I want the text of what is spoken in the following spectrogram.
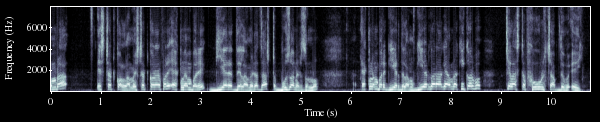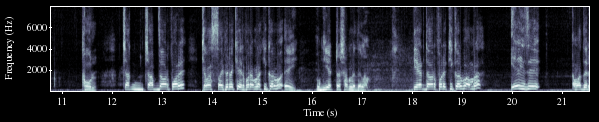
আমরা স্টার্ট করলাম স্টার্ট করার পরে এক নম্বরে গিয়ারে দিলাম, এটা জাস্ট বোঝানোর জন্য। এক নম্বরে গিয়ার দিলাম গিয়ার দেওয়ার আগে আমরা কি করব? ক্লাসটা ফুল চাপ দেবো, এই ফুল চাপ চাপ দেওয়ার পরে ক্লাস চাইপে রেখে এরপরে আমরা কি করব? এই গিয়ারটা সামনে দিলাম। গিয়ার দেওয়ার পরে কি করব আমরা? এই যে আমাদের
